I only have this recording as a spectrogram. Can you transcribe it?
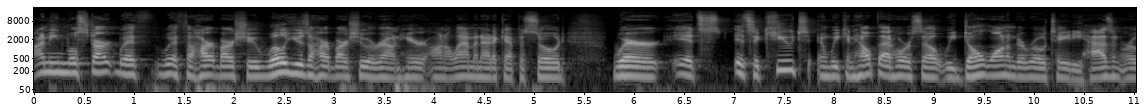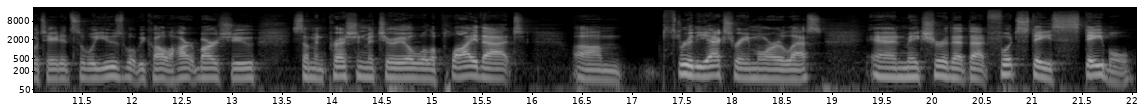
I mean, we'll start with with a heart bar shoe. We'll use a heart bar shoe around here on a laminitic episode where it's it's acute and we can help that horse out. We don't want him to rotate. He hasn't rotated, so we'll use what we call a heart bar shoe, some impression material. We'll apply that um, through the X-ray more or less, and make sure that that foot stays stable,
